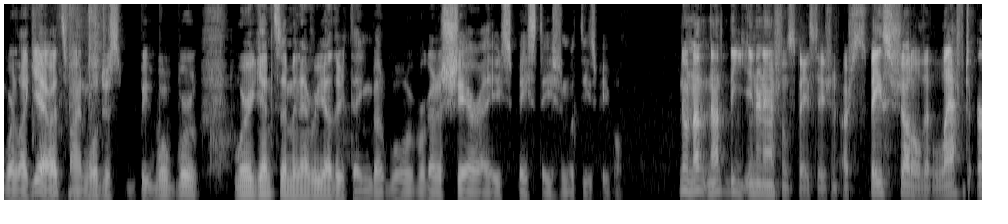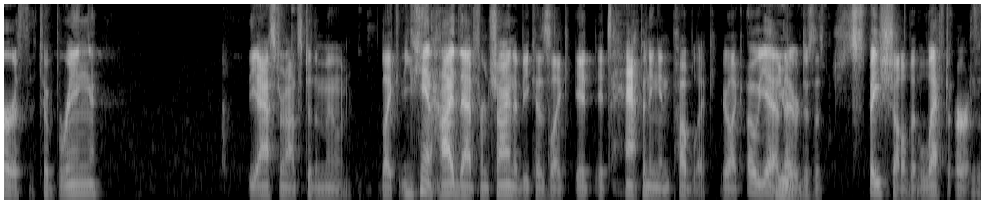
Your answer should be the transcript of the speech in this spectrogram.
We're like, yeah, that's fine. We'll just be we're we're, we're against them in every other thing, but we're we're gonna share a space station with these people. No, not not the International Space Station. A space shuttle that left Earth to bring the astronauts to the moon. Like you can't hide that from China because like it it's happening in public. You're like, oh yeah, You- there, there's a space shuttle that left Earth, hmm.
